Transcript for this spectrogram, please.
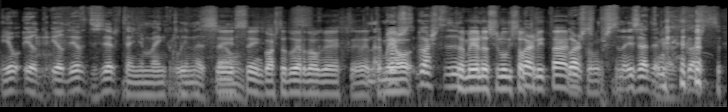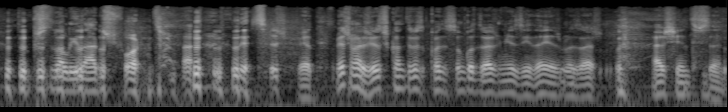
Eu, eu, eu devo dizer que tenho uma inclinação. Sim, sim, gosta do Erdogan. Não, também, gosto, é, gosto de, também é nacionalista gosto, autoritário. Gosto de person... Exatamente, gosto de personalidades fortes nesse aspecto. Mesmo às vezes contra, quando são contra as minhas ideias, mas acho, acho interessante.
